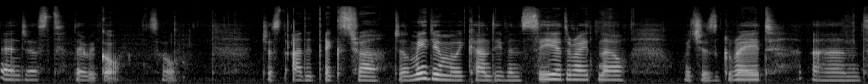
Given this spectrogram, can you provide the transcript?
and just there we go. So just added extra gel medium. We can't even see it right now which is great. And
